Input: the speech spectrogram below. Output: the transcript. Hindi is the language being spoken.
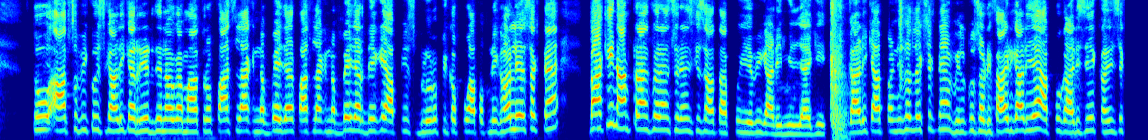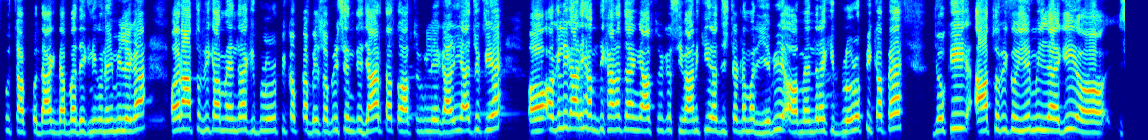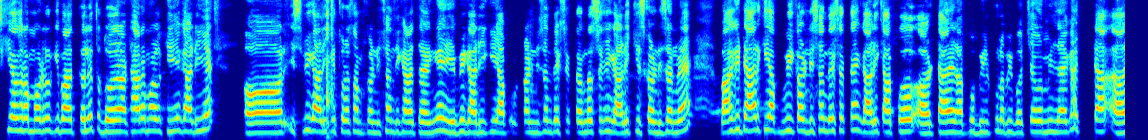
तो आप सभी को इस गाड़ी का रेट देना होगा मात्र पाँच लाख नब्बे हज़ार, पाँच लाख नब्बे हज़ार देके आप इस ब्लोरो पिकअप को आप अपने घर ले सकते हैं। बाकी नाम ट्रांसफ़र इंश्योरेंस के साथ आपको ये भी गाड़ी मिल जाएगी। गाड़ी का आप कंडीशन देख सकते हैं, बिल्कुल सर्टिफाइड गाड़ी है। आपको गाड़ी से कहीं से कुछ आपको दाग डब्बा देखने को नहीं मिलेगा। और आप सभी का महिंद्रा की ब्लोरो पिकअप का बेसब्री से इंतज़ार था तो आप सभी के लिए गाड़ी आ चुकी है। और अगली गाड़ी हम दिखाना चाहेंगे आप सभी को सिवान की रजिस्टर्ड नंबर ये भी महिंद्रा की ब्लोरो पिकअप है, जो कि आप सभी को ये मिल जाएगी। इसकी अगर हम मॉडल की बात करें तो 2018 मॉडल की ये गाड़ी है। और इस भी गाड़ी की थोड़ा सा हम कंडीशन दिखाना चाहेंगे। ये भी गाड़ी की आप कंडीशन देख सकते हैं। अंदर से कि गाड़ी किस कंडीशन में है। बाकी टायर की आप भी कंडीशन देख सकते हैं। गाड़ी का आपको टायर आपको बिल्कुल अभी बच्चे हुआ मिल जाएगा।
